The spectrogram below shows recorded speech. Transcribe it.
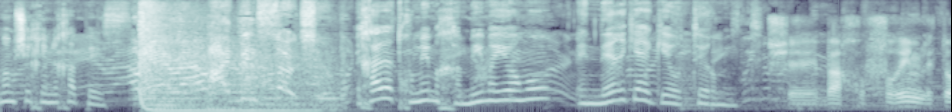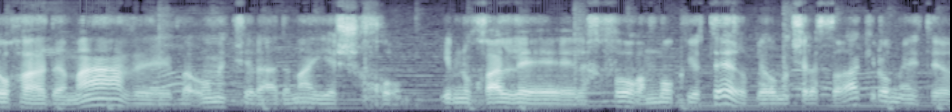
ממשיכים לחפש. אחד התחומים החמים היום הוא אנרגיה גיאותרמית. שבה חופרים לתוך האדמה, ובעומק של האדמה יש חום. אם נוכל אה, לחפור עמוק יותר, לעומק של עשרה קילומטר,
